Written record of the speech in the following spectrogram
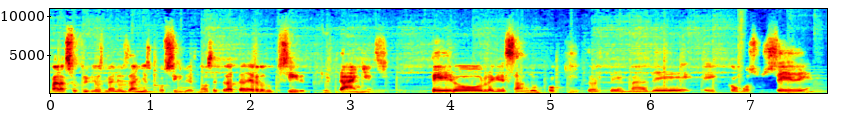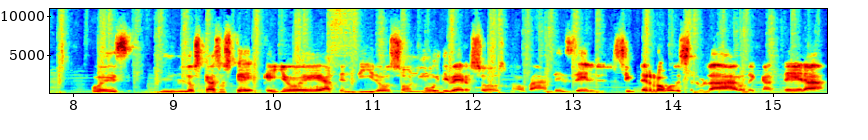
para sufrir los menos daños posibles, ¿no? Se trata de reducir daños. Pero regresando un poquito al tema de eh, cómo sucede, pues los casos que, que, yo he atendido son muy diversos, ¿no? Van desde el simple robo de celular o de cartera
